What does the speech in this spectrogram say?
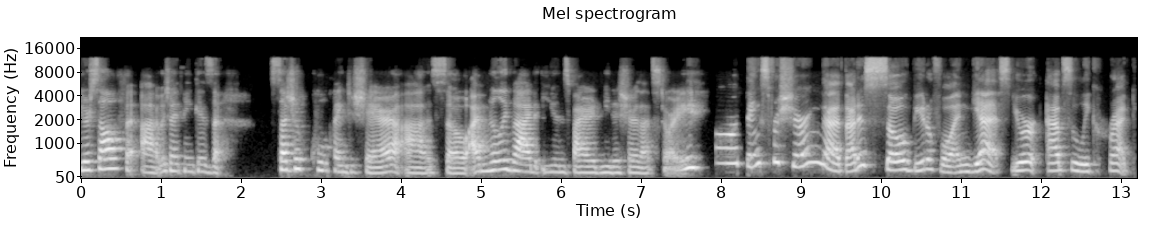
yourself uh, which i think is such a cool thing to share. Uh, so I'm really glad you inspired me to share that story. Thanks for sharing that. That is so beautiful. And yes, you're absolutely correct.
